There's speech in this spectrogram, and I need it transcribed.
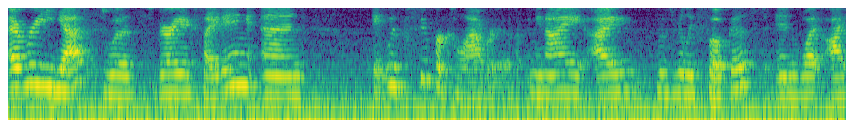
every yes was very exciting and it was super collaborative. I mean, I I was really focused in what I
